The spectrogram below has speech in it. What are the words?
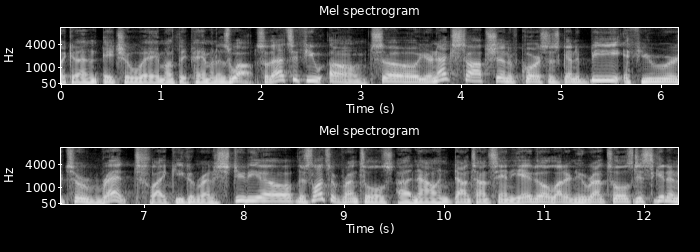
like an HOA monthly payment as well. So that's if you own. So your next option, of course, is going to be if you were to rent. Like you can rent a studio. There's lots of rentals uh, now in downtown San Diego. A lot of new rentals. Just to get an,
